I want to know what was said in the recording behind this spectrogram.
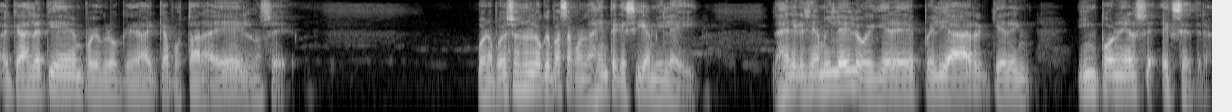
hay que darle tiempo, yo creo que hay que apostar a él, no sé. Bueno, pues eso no es lo que pasa con la gente que sigue a mi ley. La gente que sigue a mi ley lo que quiere es pelear, quieren imponerse, etc.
